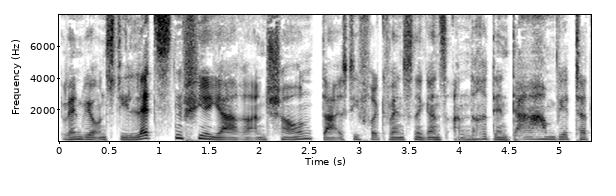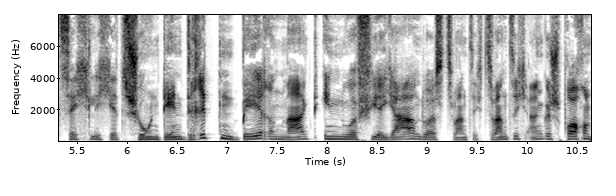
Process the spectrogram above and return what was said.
wenn wir uns die letzten vier Jahre anschauen, da ist die Frequenz eine ganz andere, denn da haben wir tatsächlich jetzt schon den dritten Bärenmarkt in nur vier Jahren. Du hast 2020 angesprochen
